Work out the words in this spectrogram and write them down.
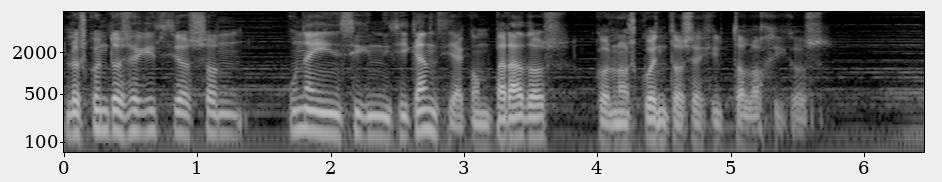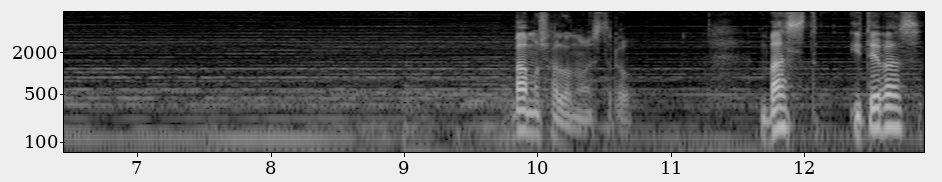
Los cuentos egipcios son una insignificancia comparados con los cuentos egiptológicos. Vamos a lo nuestro. Bast y Tebas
